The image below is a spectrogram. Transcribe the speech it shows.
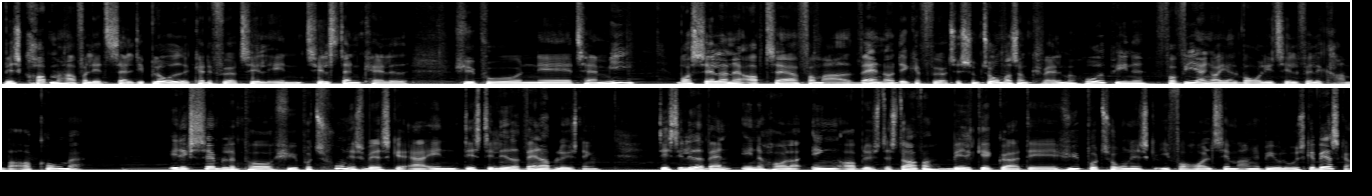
Hvis kroppen har for lidt salt i blodet, kan det føre til en tilstand kaldet hyponatami, hvor cellerne optager for meget vand, og det kan føre til symptomer som kvalme, hovedpine, forvirring og i alvorlige tilfælde kramper og koma. Et eksempel på hypotonisk væske er en destilleret vandopløsning. Destilleret vand indeholder ingen opløste stoffer, hvilket gør det hypotonisk i forhold til mange biologiske væsker.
